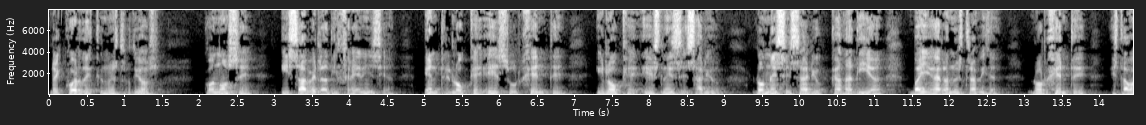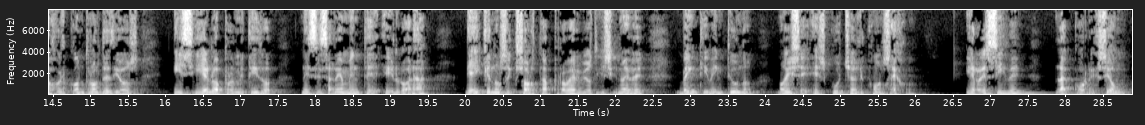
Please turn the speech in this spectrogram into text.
Recuerde que nuestro Dios conoce y sabe la diferencia entre lo que es urgente y lo que es necesario lo necesario cada día va a llegar a nuestra vida. Lo urgente está bajo el control de Dios y si Él lo ha prometido, necesariamente Él lo hará. De ahí que nos exhorta Proverbios 19, 20 y 21, nos dice, escucha el consejo y recibe la corrección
